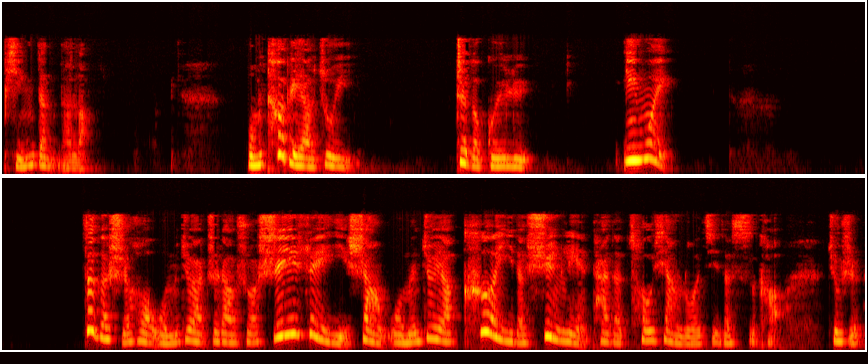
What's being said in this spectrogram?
平等的了。我们特别要注意这个规律，因为。这个时候，我们就要知道说，十一岁以上，我们就要刻意的训练他的抽象逻辑的思考，就是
